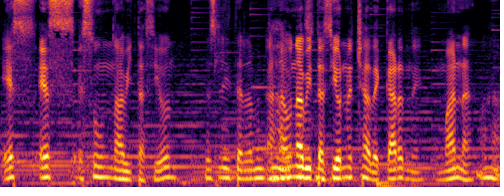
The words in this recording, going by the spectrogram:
es, es, es una habitación. Es literalmente Ajá, una habitación hecha de carne humana. Ajá.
